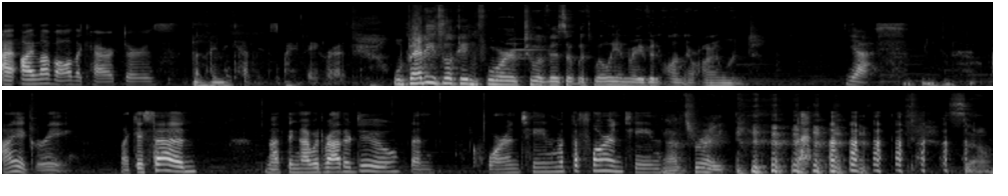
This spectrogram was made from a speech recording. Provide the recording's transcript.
I, I love all the characters, but I Mhm. think Henry's my favorite. Well, Betty's looking forward to a visit with Willie and Raven on their island. Yes. Mhm. I agree. Like I said, nothing I would rather do than quarantine with the Florentine. That's right. so,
